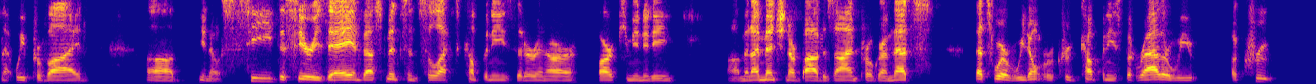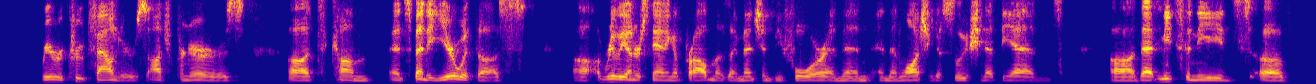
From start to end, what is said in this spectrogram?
that we provide. Uh, you know, seed to Series A investments in select companies that are in our our community. Um, and I mentioned our biodesign program. That's that's where we don't recruit companies, but rather we recruit we recruit founders, entrepreneurs uh, to come and spend a year with us, uh, really understanding a problem, as I mentioned before, and then and then launching a solution at the end uh, that meets the needs of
